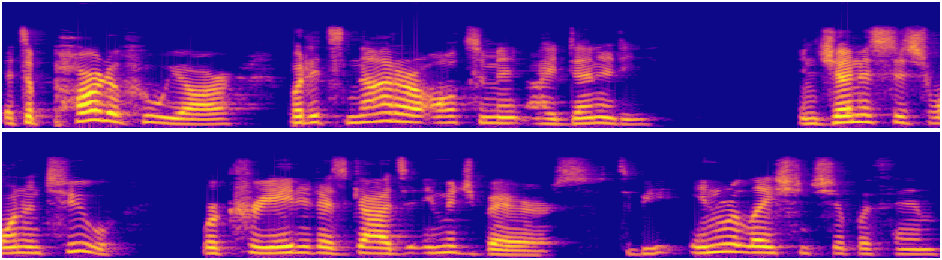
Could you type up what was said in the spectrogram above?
It's a part of who we are, but it's not our ultimate identity. In Genesis 1 and 2, we're created as God's image bearers, to be in relationship with Him,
